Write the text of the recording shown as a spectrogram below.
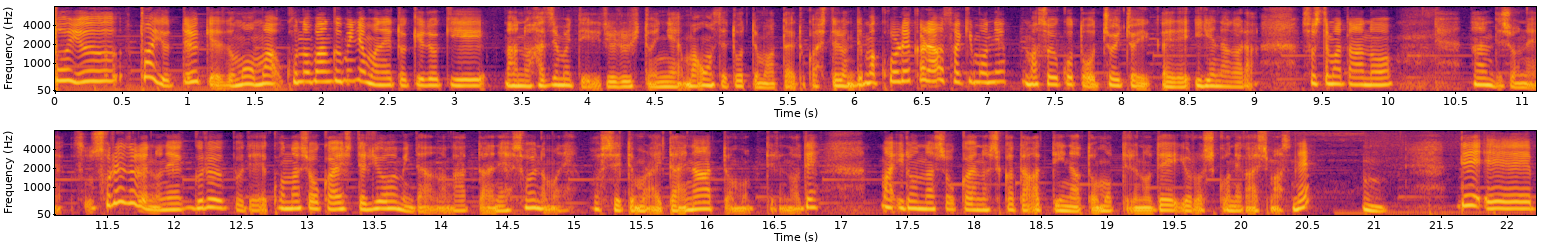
というとは言ってるけれども、まあ、この番組でもね時々あの初めて入れる人にね、まあ、音声取ってもらったりとかしてるんで、まあ、これから先もね、まあ、そういうことをちょいちょい入れながらそしてまたあの何でしょうねそれぞれのねグループでこんな紹介してるよみたいなのがあったらねそういうのもね教えてもらいたいなって思ってるのでまあいろんな紹介の仕方あっていいなと思ってるのでよろしくお願いしますね。うん、で、えー、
